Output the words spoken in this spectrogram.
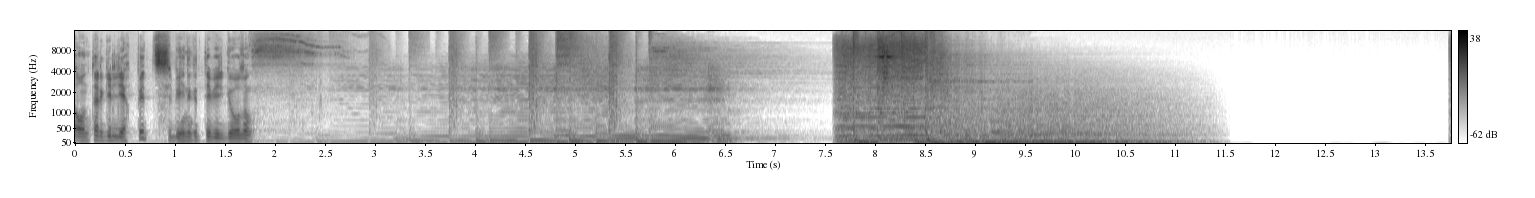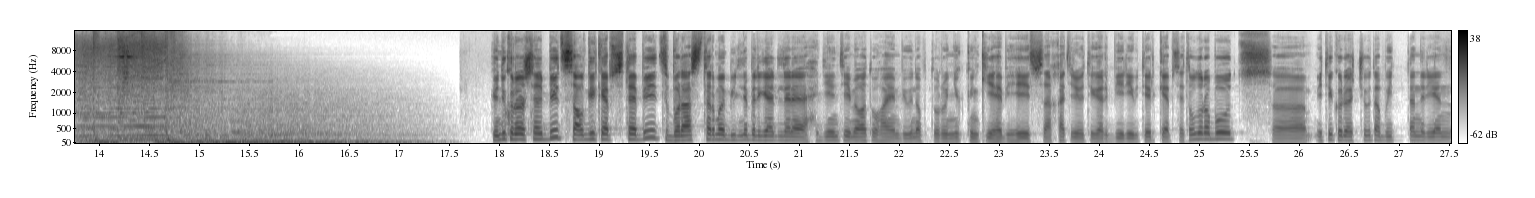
онтар киллекпит, биһиникте бирге болуң. Күнді көрәшілер бит, салғы кәпсіті бит, бұрастыр мобильні біргәділері ден темеға туғайын бүгін аптуру нүк күн кейі бері бітер кәпсеті олыра бұд. Бұд абыйттан рен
